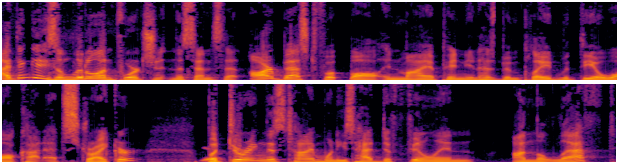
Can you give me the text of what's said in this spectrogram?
I think he's a little unfortunate in the sense that our best football, in my opinion, has been played with Theo Walcott at striker. But during this time when he's had to fill in on the left,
